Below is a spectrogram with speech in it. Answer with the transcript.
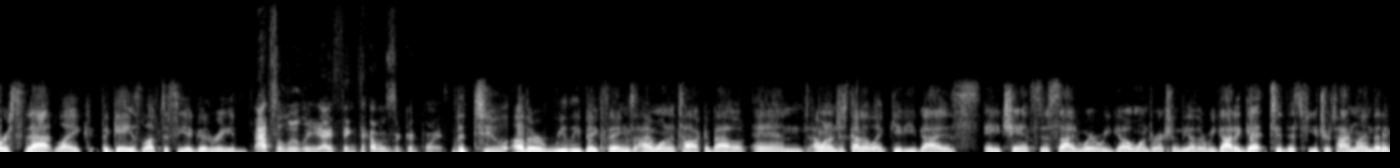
enforce that like the gays love to see a good read. Absolutely. I think that was a good point. The two other really big things I want to talk about, and I want to just kind of like give you guys a chance to decide where we go, one direction or the other. We got to get to this future timeline that uh,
